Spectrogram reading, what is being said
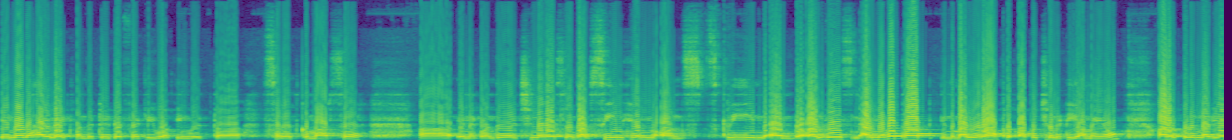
என்னோட ஹைலைட் வந்துட்டு definitely working with Sarathkumar sir Uh, எனக்கு வந்து சின்ன வயசுலேருந்து I've seen him on screen and always I never thought இந்த மாதிரி ஒரு ஆப்பர்ச்சுனிட்டி அமையும். அவர் கூட நிறைய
